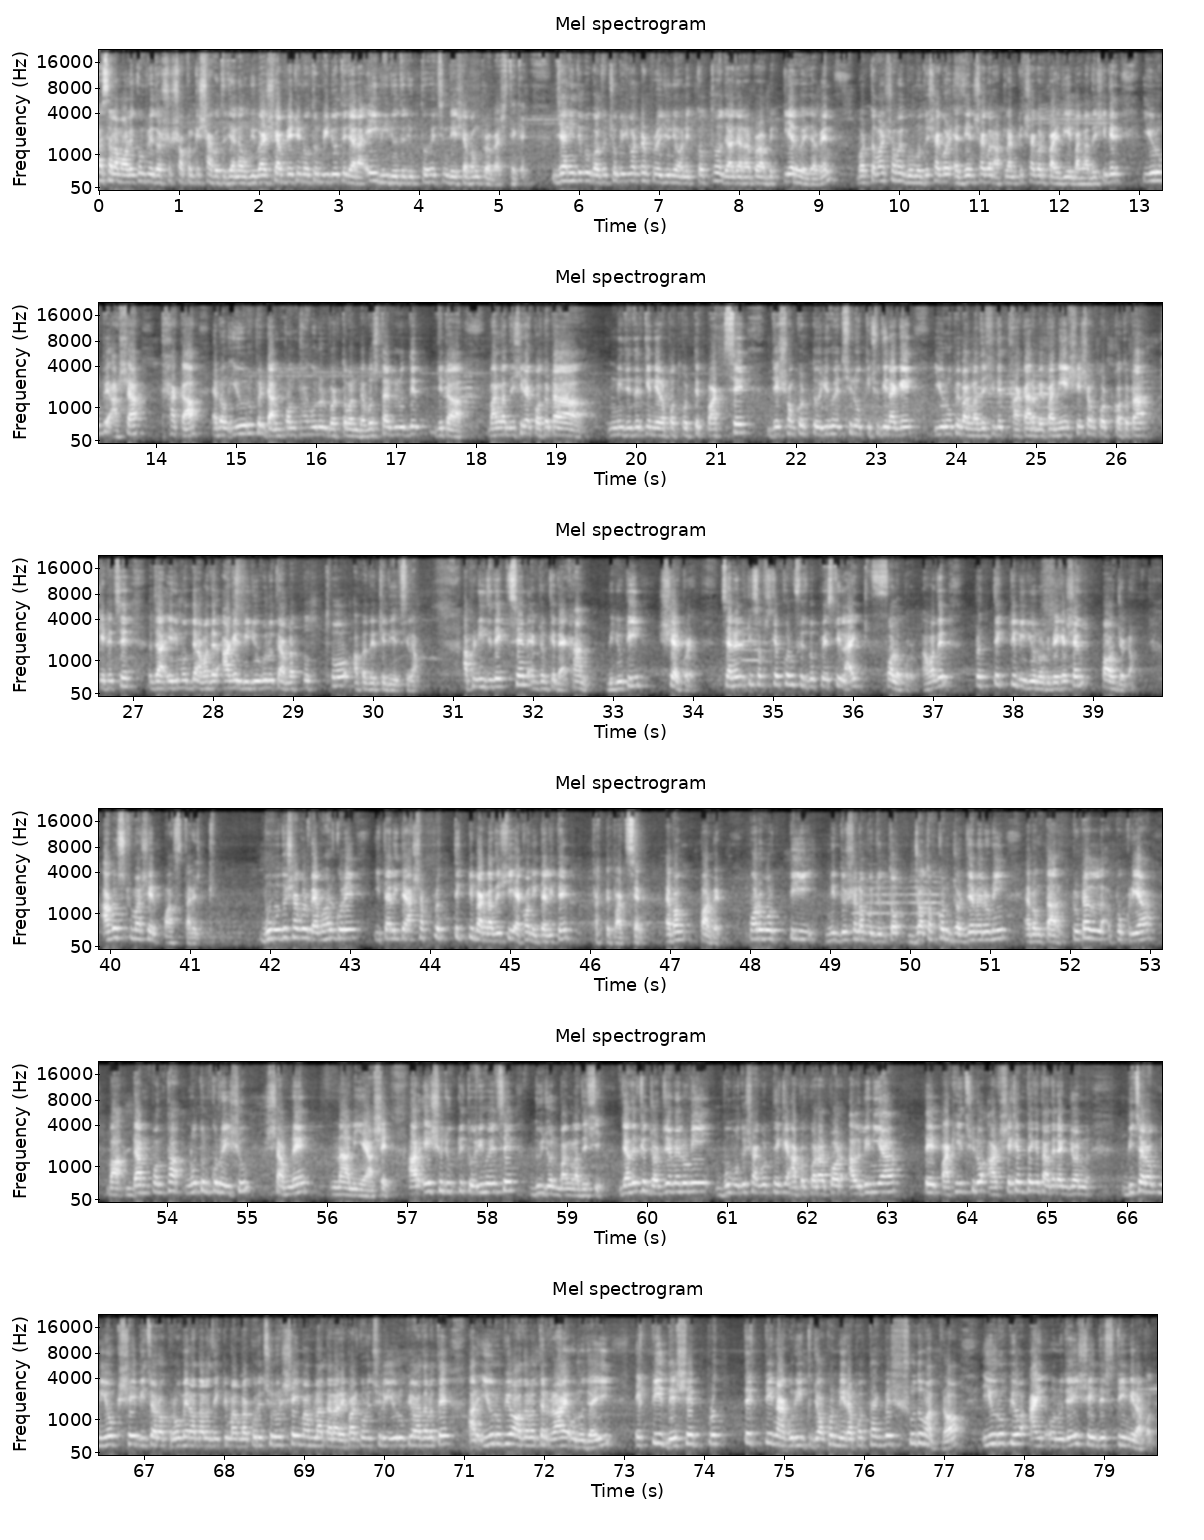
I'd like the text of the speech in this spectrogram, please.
আসসালামু আলাইকুম, প্রিয় দর্শক, সকলকে স্বাগত জানাই অভিবাসী আপডেটে নতুন ভিডিওতে যারা এই ভিডিওতে যুক্ত হয়েছেন দেশ এবং প্রবাস থেকে। জানিয়ে দেব, গত চব্বিশ ঘণ্টার প্রয়োজনীয় অনেক তথ্য যা জানার পর আপনি ক্লিয়ার হয়ে যাবেন। বর্তমান সময় ভূমধ্যসাগর এজিয়ান সাগর, আটলান্টিক সাগর পাড়ি দিয়ে বাংলাদেশিদের ইউরোপে আসা, থাকা এবং ইউরোপের ডানপন্থাগুলোর বর্তমান ব্যবস্থার বিরুদ্ধে, যেটা বাংলাদেশিরা কতটা নিজেদেরকে নিরাপদ করতে পারছে। যে সংকট তৈরি হয়েছিল কিছুদিন আগে ইউরোপে বাংলাদেশিদের থাকার ব্যাপার নিয়ে সে সংকট কতটা কেটেছে, যা এর মধ্যে আমাদের আগের ভিডিওগুলোতে আমরা তথ্য আপনাদেরকে দিয়েছিলাম। আপনি নিজে দেখছেন, একজনকে দেখান ভিডিওটি শেয়ার করে। চ্যানেলটি সাবস্ক্রাইব করুন ফেসবুক পেজটি লাইক ফলো করুন। আমাদের প্রত্যেকটি ভিডিও নোটিফিকেশন পাওয়ার জন্য। আগস্ট মাসের পাঁচ তারিখ। ভূমধ্যসাগর ব্যবহার করে ইতালিতে আসা প্রত্যেকটি বাংলাদেশি এখন ইতালিতে থাকতে পারছেন এবং পারবেন। পরবর্তী নির্দেশনা পর্যন্ত যতক্ষণ জর্জিয়া মেলোনি এবং তার টোটাল প্রক্রিয়া বা ডানপন্থা নতুন কোনো ইস্যু সামনে না নিয়ে আসে। আর এই সুযোগটি তৈরি হয়েছে দুইজন বাংলাদেশি, যাদেরকে জর্জিয়া মেলোনি ভূমধ্যসাগর থেকে আটক করার পর আলবেনিয়াতে পাঠিয়েছিল আর সেখান থেকে তাদের একজন বিচারক নিয়োগ, সেই বিচারক রোমের আদালতে একটি মামলা করেছিল, সেই মামলা তারা রেফার করেছিল ইউরোপীয় আদালতে। আর ইউরোপীয় আদালতের রায় অনুযায়ী একটি দেশের প্রত্যেকটি নাগরিক যখন নিরাপদ থাকবে, শুধুমাত্র ইউরোপীয় আইন অনুযায়ী সেই দেশটি নিরাপদ।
